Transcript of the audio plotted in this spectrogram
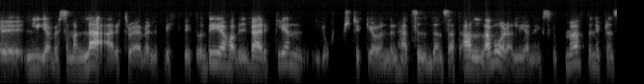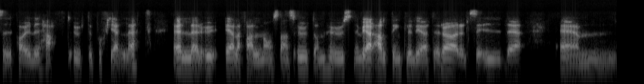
Eh, lever som man lär tror jag är väldigt viktigt och det har vi verkligen gjort tycker jag under den här tiden så att alla våra ledningsgruppmöten i princip har ju vi haft ute på fjället eller i alla fall någonstans utomhus. Vi har alltid inkluderat rörelse i det. Ehm,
